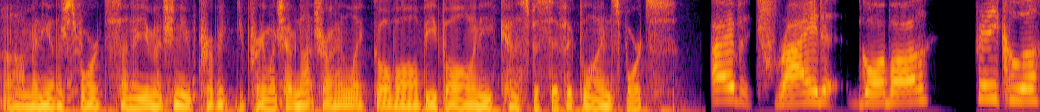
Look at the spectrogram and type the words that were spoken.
Um, any other sports? I know you mentioned you, pretty you pretty much have not tried like goalball, beep ball, any kind of specific blind sports. I've tried goalball. Pretty cool.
